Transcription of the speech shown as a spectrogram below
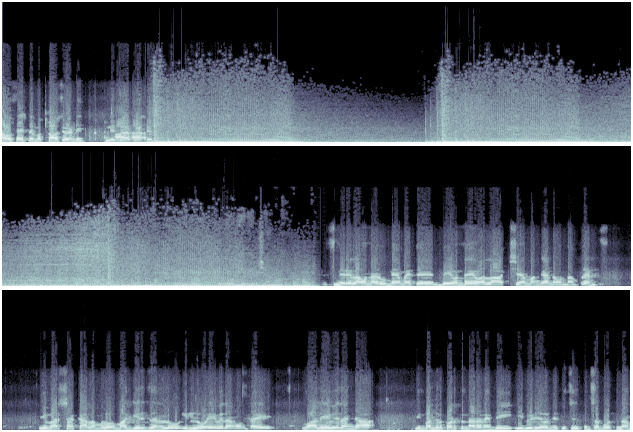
హౌస్ అయితే మొత్తం చూడండి. మీరు ఎలా ఉన్నారు? మేమైతే దేవుని దయ వల్ల క్షేమంగానే ఉన్నాం ఫ్రెండ్స్ ఈ వర్షాకాలంలో మా గిరిజనులు ఇల్లు ఏ విధంగా ఉంటాయి? వాళ్ళు ఏ విధంగా ఇబ్బందులు పడుతున్నారు అనేది ఈ వీడియోలో మీకు చూపించబోతున్నాం.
